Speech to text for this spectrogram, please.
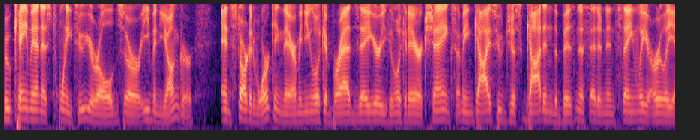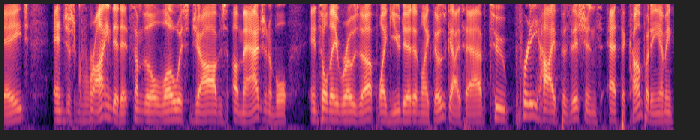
who came in as 22 year olds or even younger and started working there. I mean, you look at Brad Zager, you can look at Eric Shanks. I mean, guys who just got into business at an insanely early age and just grinded at some of the lowest jobs imaginable until they rose up, like you did and like those guys have, to pretty high positions at the company. I mean,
